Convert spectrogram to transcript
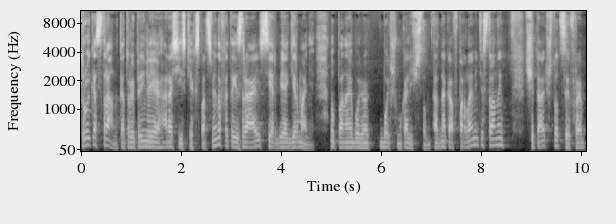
Тройка стран, которые приняли российских спортсменов, это Израиль, Сербия, Германия. Ну, по наиболее большему количеству. Однако в парламенте страны считают, что цифры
